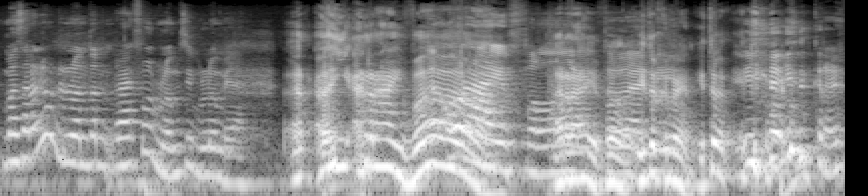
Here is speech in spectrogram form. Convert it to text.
masalahnya udah nonton Rifle belum sih belum ya? Eh, Arrival. Oh, Arrival. Arrival. Itu Itu keren. Itu itu Iya, itu keren.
